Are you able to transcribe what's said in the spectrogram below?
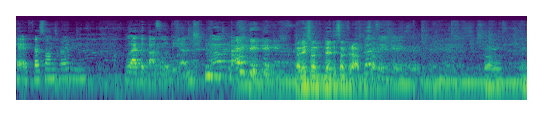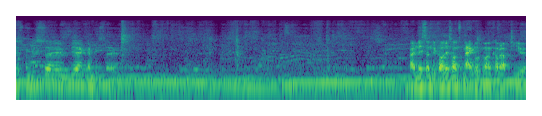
Okay, first one's ready. We'll add the basil at the end. No, this one, no, this one crap. This That's one. okay. So, and this can be served. Yeah, it can be saved. And this one, Nicole, this one's mangled. The one coming up to you.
